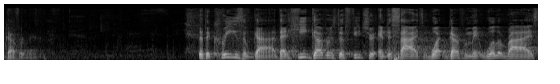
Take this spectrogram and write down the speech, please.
government the decrees of God, that He governs the future and decides what government will arise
